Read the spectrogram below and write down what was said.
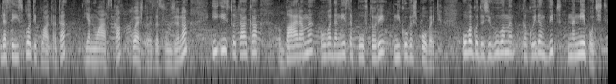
да се исплати платата јануарска, која што е заслужена, и исто така бараме ова да не се повтори никогаш повеќе. Ова го доживуваме како еден вид на непочит.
